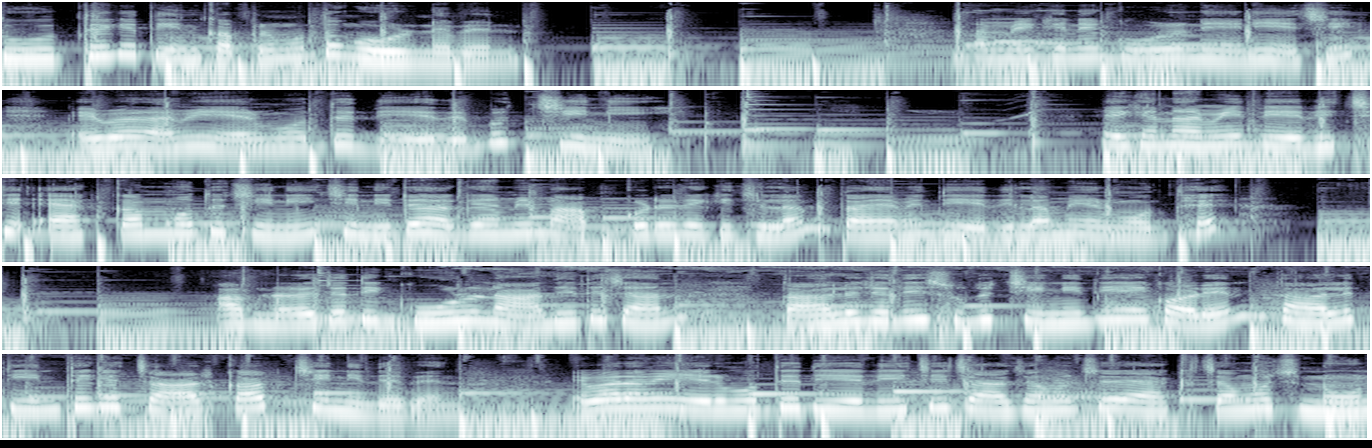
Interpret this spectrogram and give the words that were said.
দু থেকে তিন কাপের মতো গুড় নেবেন। আমি এখানে গুড় নিয়ে নিয়েছি। এবার আমি এর মধ্যে দিয়ে দেব চিনি। এখানে আমি দিয়ে দিচ্ছি এক কাপ মতো চিনি। চিনিটা আগে আমি মাপ করে রেখেছিলাম, তাই আমি দিয়ে দিলাম এর মধ্যে। আপনারা যদি গুড় না দিতে চান তাহলে যদি শুধু চিনি দিয়ে করেন, তাহলে তিন থেকে চার কাপ চিনি দেবেন। এবার আমি এর মধ্যে দিয়ে দিয়েছি চা চামচের এক চামচ নুন।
